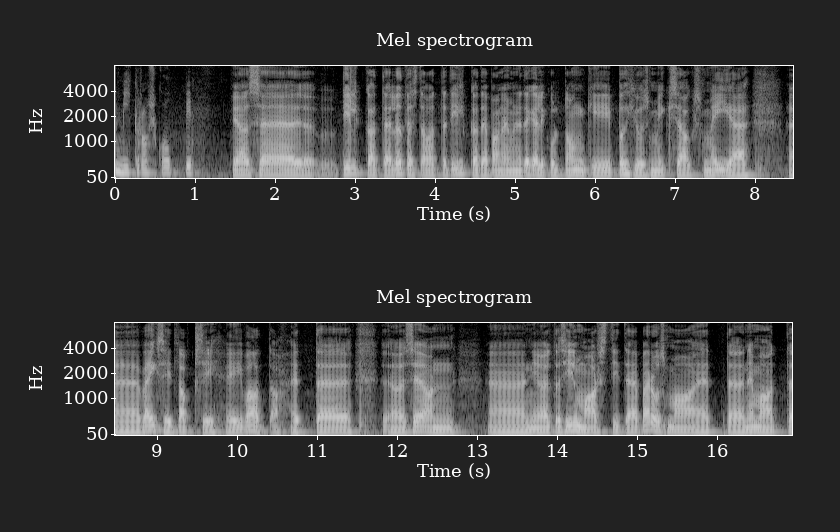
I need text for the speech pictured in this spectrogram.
mikroskoopi ja see tilkade, lõdvestavate tilkade panemine tegelikult ongi põhjus, miks jaoks meie äh, väikseid lapsi ei vaata, et äh, see on äh, nii-öelda silmaarstide pärusmaa, et nemad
